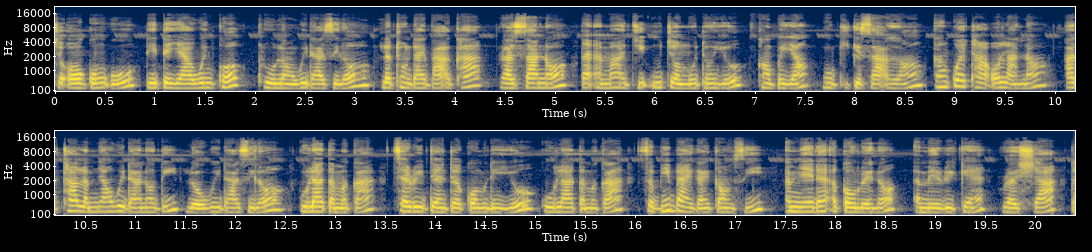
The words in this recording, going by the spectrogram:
ချောကုန်းကိုဒေတရာဝင်းခော့ခလူလောင်ဝိတာစီလောလက်ထွန်တိုင်ပါအခရာဆာနောတန်အမကြီးဦးကျော်မိုးထုံးယခေါင်ပယံမူကိကစားအလောင်းကန်ကွက်ထားအောလာနော်အထလမြောင်းဝိဒါနော်တီလောဝိဒါစီလောကုလသမက Cherry Dental Comedy ယကုလသမကစပီးပိုင်ကိုင်းကောင်စီအမြဲတမ်းအကုတ်လွဲနော်အမေရိကန်ရုရှားတ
